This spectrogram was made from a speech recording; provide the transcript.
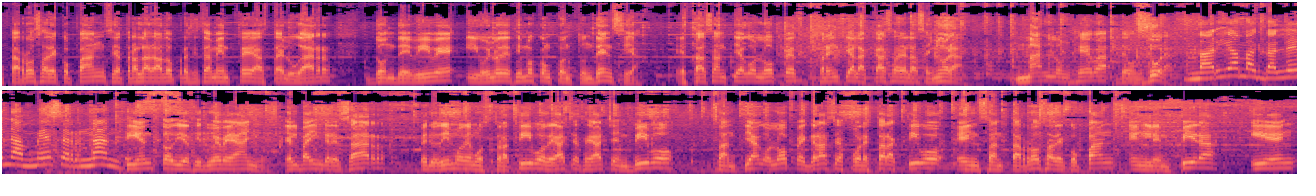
Santa Rosa de Copán se ha trasladado precisamente hasta el lugar donde vive y hoy lo decimos con contundencia. Está Santiago López frente a la casa de la señora más longeva de Honduras. María Magdalena Mesa Hernández. 119 años. Él va a ingresar periodismo demostrativo de HCH en vivo. Santiago López, gracias por estar activo en Santa Rosa de Copán, en Lempira y en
